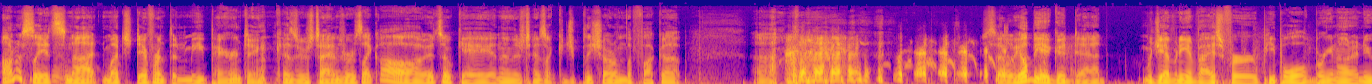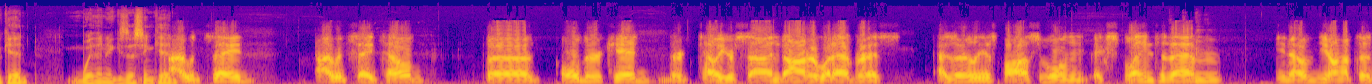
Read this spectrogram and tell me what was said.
honestly, it's not much different than me parenting because there's times where it's like, oh, it's okay, and then there's times like, could you please shut him the fuck up? Uh, so he'll be a good dad. Would you have any advice for people bringing on a new kid with an existing kid? I would say, I would say, tell the older kid or tell your son, daughter, whatever, as as early as possible, and explain to them. You know, you don't have to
